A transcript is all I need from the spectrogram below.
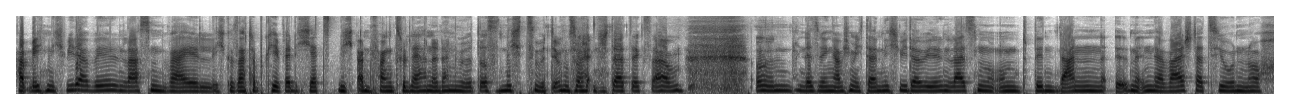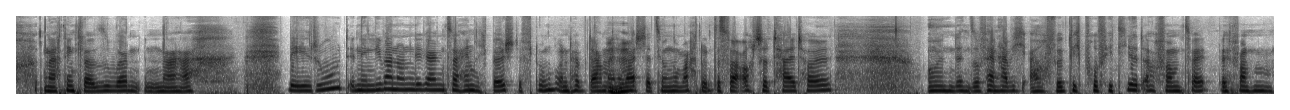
habe mich nicht wieder wählen lassen, weil ich gesagt habe, okay, wenn ich jetzt nicht anfange zu lernen, dann wird das nichts mit dem zweiten Staatsexamen. Und deswegen habe ich mich dann nicht wieder wählen lassen und bin dann in der Wahlstation noch nach den Klausuren nach Beirut in den Libanon gegangen zur Heinrich-Böll-Stiftung und habe da meine mhm. Wahlstation gemacht und das war auch total toll. Und insofern habe ich auch wirklich profitiert, auch vom, Zweit vom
